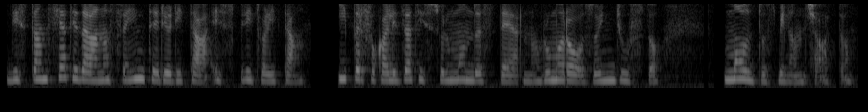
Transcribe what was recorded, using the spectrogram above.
distanziati dalla nostra interiorità e spiritualità, iperfocalizzati sul mondo esterno, rumoroso, ingiusto, molto sbilanciato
